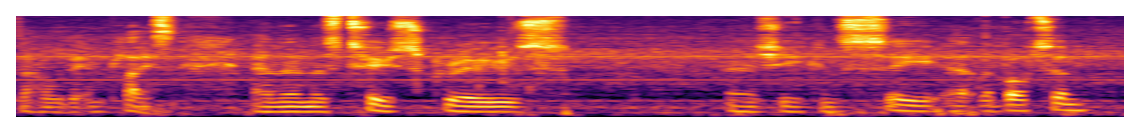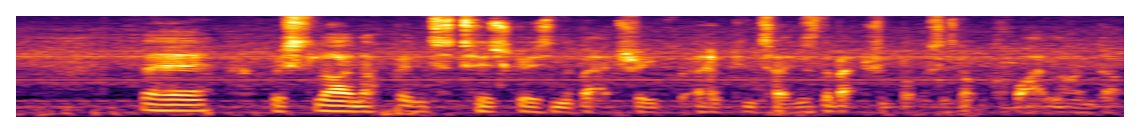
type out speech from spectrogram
to hold it in place. And then there's two screws, as you can see at the bottom there, which line up into two screws in the battery uh, containers. The battery box is not quite lined up.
